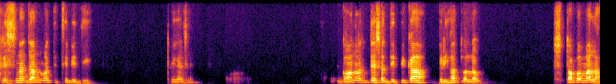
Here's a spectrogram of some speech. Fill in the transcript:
কৃষ্ণ জন্ম তিথি বিধি। ঠিক আছে? গণোদ্দেশ দীপিকা, বৃহৎ লঘু। স্তবমালা,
